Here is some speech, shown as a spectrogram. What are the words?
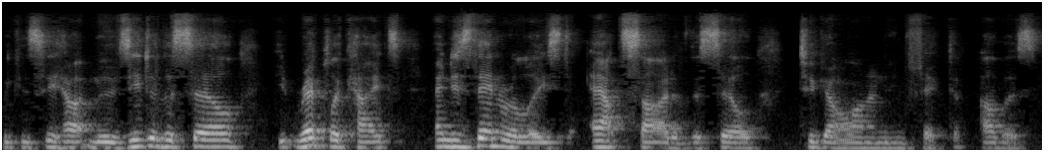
We can see how it moves into the cell, it replicates and is then released outside of the cell to go on and infect others.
